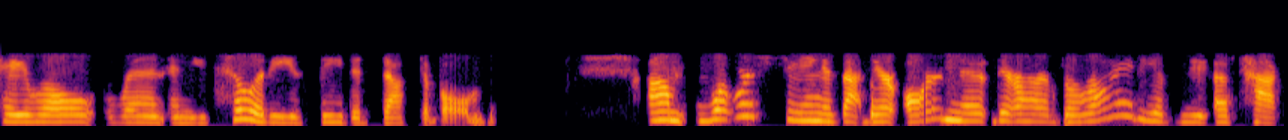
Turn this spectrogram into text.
payroll, rent, and utilities, be deductible? Um, what we're seeing is that there are no, there are a variety of, of tax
